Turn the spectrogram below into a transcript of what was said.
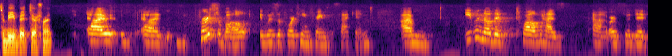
to be a bit different? Uh, uh, first of all, it was the 14 frames a second. Um, even though the 12 has, uh, or so the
